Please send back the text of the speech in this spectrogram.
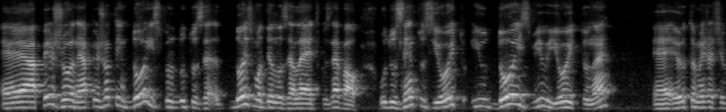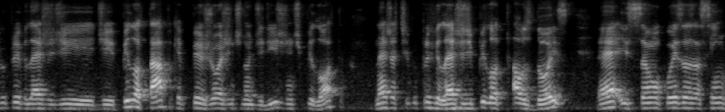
é a Peugeot, né? A Peugeot tem dois produtos, é, dois modelos elétricos, né, Val? O 208 e o 2008, né? É, eu também já tive o privilégio de, de pilotar, porque Peugeot a gente não dirige, a gente pilota, né? Já tive o privilégio de pilotar os dois, né? E são coisas assim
